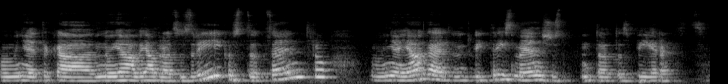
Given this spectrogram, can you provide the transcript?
Un viņai tā kā, nu jā, jābrauc uz Rīgu, uz to centru, un viņai jāgaida, bija trīs mēnešus tā, tas pieraksts.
